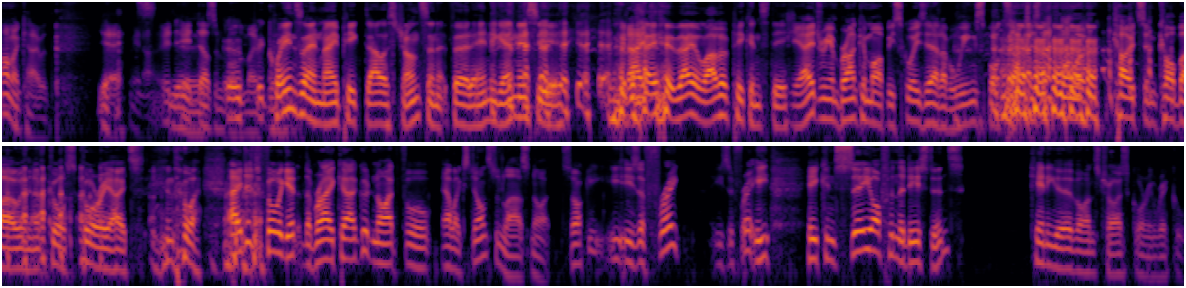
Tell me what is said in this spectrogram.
I'm okay with it. Yeah, You know, it, yeah. it doesn't Uh, bother me. Queensland may pick Dallas Johnson at 13 again this year. They, they love a pick and stick. Yeah, Adrian Brunker might be squeezed out of a wing spot, such as the form of Coates and Cobbo, and then, of course, Corey Oates in the way. Hey, just before we get to the break, uh, good night for Alex Johnston last night. Socky, he- he's a freak. He's a freak. He, he can see off in the distance Kenny Irvine's try scoring record.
